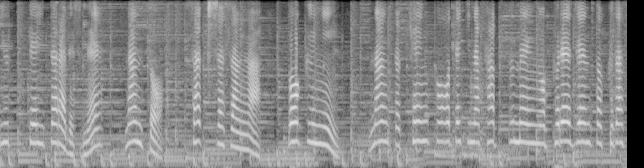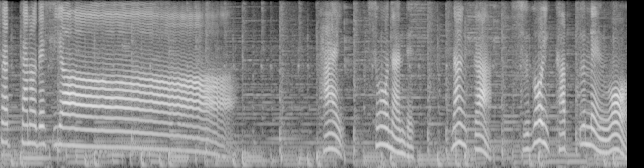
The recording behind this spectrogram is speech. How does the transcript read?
言っていたらですねなんと作者さんが僕になんか健康的なカップ麺をプレゼントくださったのですよはい。そうなんです。なんかすごいカップ麺を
